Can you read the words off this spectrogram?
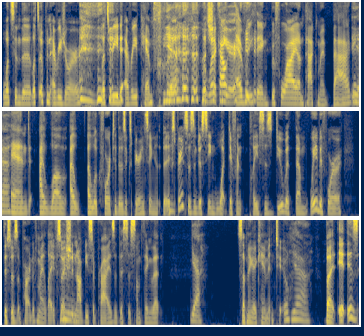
what's in the? Let's open every drawer. Let's read every pamphlet. Yeah. Let's check out everything before I unpack my bag. Yeah. And I love, I, I look forward to those experiencing mm. experiences and just seeing what different places do with them way before this was a part of my life. So mm. I should mm. not be surprised that this is something that, yeah, something I came into. Yeah. But it is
